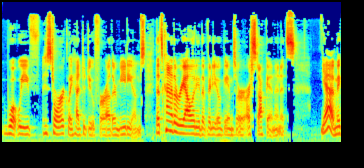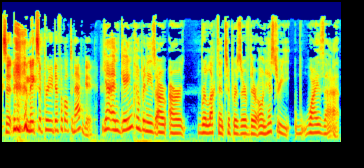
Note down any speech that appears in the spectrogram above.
what we've historically had to do for other mediums. That's kind of the reality that video games are, are stuck in, and it's yeah, it makes it it makes it pretty difficult to navigate. Yeah, and game companies are are reluctant to preserve their own history. Why is that?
